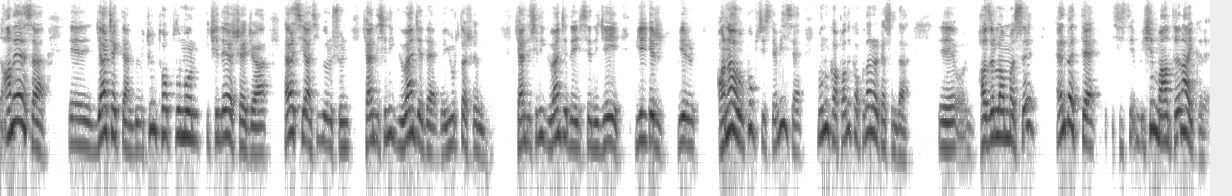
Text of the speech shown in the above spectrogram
Anayasa e, gerçekten bütün toplumun içinde yaşayacağı her siyasi görüşün kendisini güvencede ve yurttaşın kendisini güvencede hissedeceği bir bir ana hukuk sistemi ise bunun kapalı kapılar arkasında e, hazırlanması elbette sistem, işin mantığına aykırı.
